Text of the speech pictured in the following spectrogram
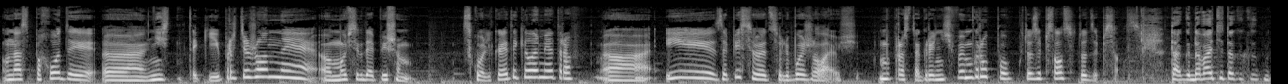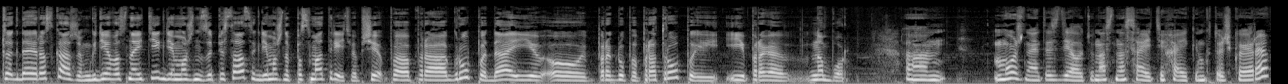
у нас походы э, не такие протяженные. Мы всегда пишем сколько это километров, а, и записывается любой желающий. Мы просто ограничиваем группу, кто записался, тот записался. Так, давайте тогда и расскажем, где вас найти, где можно записаться, где можно посмотреть вообще про группы, да, и про группы, про тропы и про набор. Можно это сделать у нас на сайте hiking.rf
